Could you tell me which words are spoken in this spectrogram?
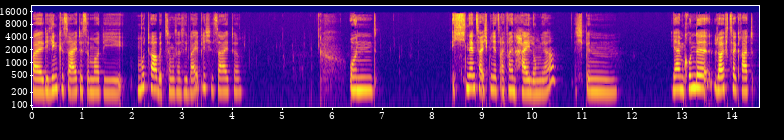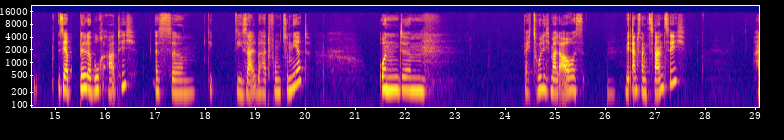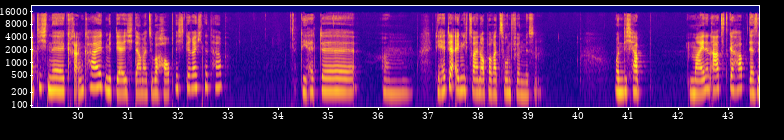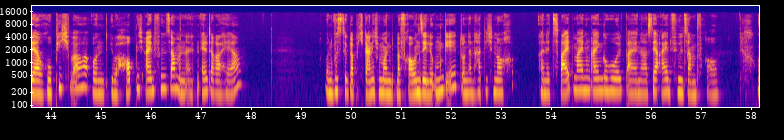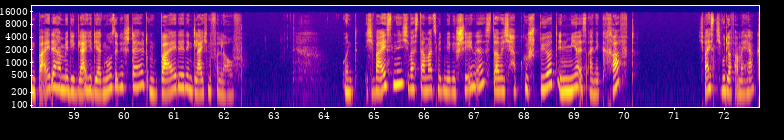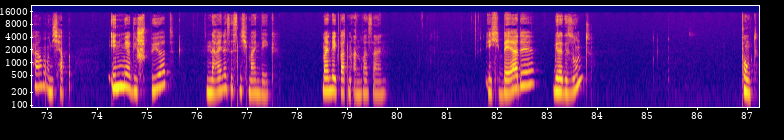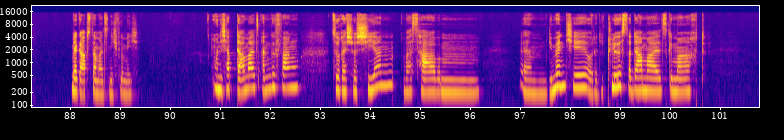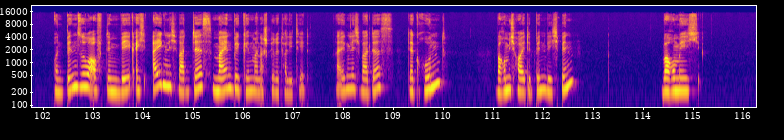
weil die linke Seite ist immer die Mutter bzw. die weibliche Seite. Und ich nenne es ja, ich bin jetzt einfach in Heilung, ja. Ich bin, ja, im Grunde läuft es ja gerade sehr bilderbuchartig. Es, ähm, die, Salbe hat funktioniert. Und ähm, vielleicht hole ich mal aus. Mit Anfang 20 hatte ich eine Krankheit, mit der ich damals überhaupt nicht gerechnet habe. Die hätte ähm, die hätte eigentlich zu einer Operation führen müssen. Und ich habe meinen Arzt gehabt, der sehr ruppig war und überhaupt nicht einfühlsam, ein, ein älterer Herr. Und wusste, glaube ich, gar nicht, wie man mit einer Frauenseele umgeht. Und dann hatte ich noch eine Zweitmeinung eingeholt bei einer sehr einfühlsamen Frau. Und beide haben mir die gleiche Diagnose gestellt und beide den gleichen Verlauf. Und ich weiß nicht, was damals mit mir geschehen ist, aber ich habe gespürt, in mir ist eine Kraft. Ich weiß nicht, wo die auf einmal herkam und ich habe in mir gespürt, nein, es ist nicht mein Weg. Mein Weg wird ein anderer sein. Ich werde wieder gesund. Punkt. Mehr gab es damals nicht für mich. Und ich habe damals angefangen, zu recherchieren, was haben ähm, die Mönche oder die Klöster damals gemacht. Und bin so auf dem Weg, ich, eigentlich war das mein Beginn meiner Spiritualität. Eigentlich war das der Grund, warum ich heute bin, wie ich bin, warum ich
